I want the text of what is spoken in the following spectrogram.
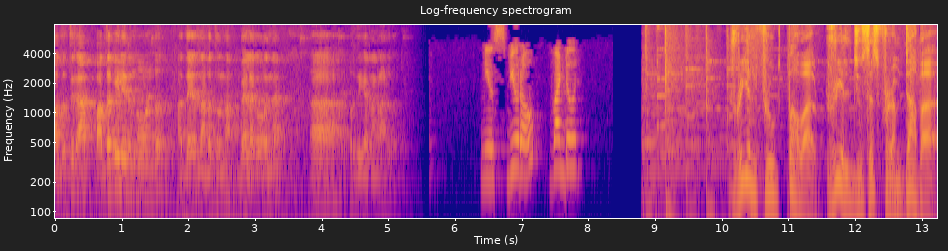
പദത്തിൽ ആ പദവിയിലിരുന്നുകൊണ്ട് അദ്ദേഹം നടത്തുന്ന വില കുറഞ്ഞ പ്രതികരണങ്ങളാണ് പ്രതികരണങ്ങളാണിത് News bureau Wandoor Real fruit power, real juices from Dabur.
